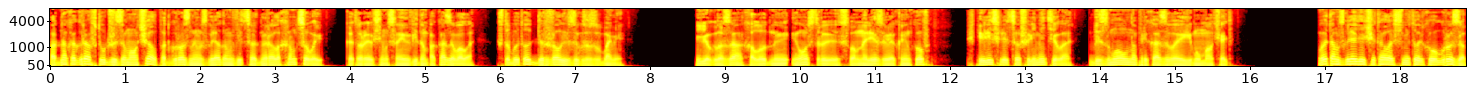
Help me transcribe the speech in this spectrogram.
Однако граф тут же замолчал под грозным взглядом вице-адмирала Хромцовой, которая всем своим видом показывала, чтобы тот держал язык за зубами. Ее глаза, холодные и острые, словно лезвия клинков, впились в лицо Шереметьева, безмолвно приказывая ему молчать. В этом взгляде читалась не только угроза,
